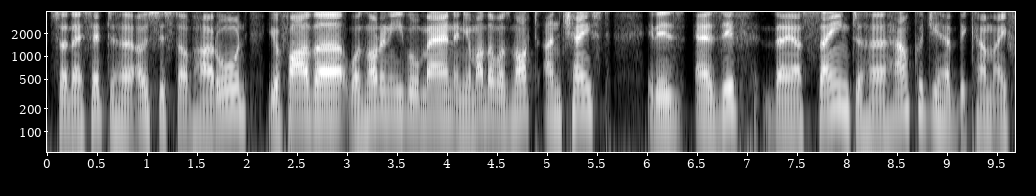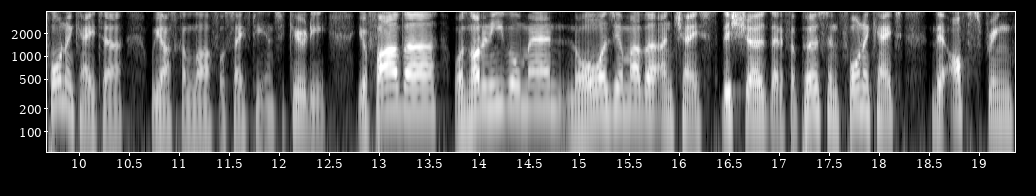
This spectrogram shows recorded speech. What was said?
So they said to her, O sister of Harun, your father was not an evil man and your mother was not unchaste. It is as if they are saying to her, How could you have become a fornicator? We ask Allah for safety and security. Your father was not an evil man, nor was your mother unchaste. This shows that if a person fornicates, their offspring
